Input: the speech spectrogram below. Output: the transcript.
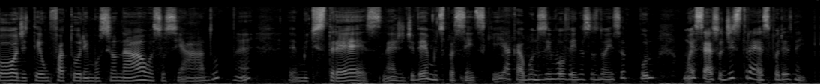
pode ter um fator emocional associado, né? É muito estresse, né? A gente vê muitos pacientes que acabam desenvolvendo essas doenças por um excesso de estresse, por exemplo,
